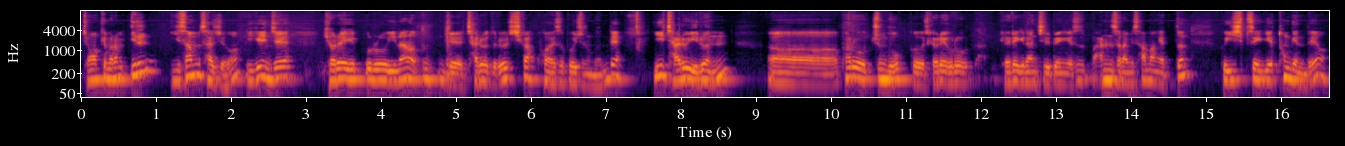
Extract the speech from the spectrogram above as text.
정확히 말하면 1, 2, 3, 4죠. 이게 이제 결핵으로 인한 어떤 이제 자료들을 시각화해서 보여주는 건데 이 자료 1은 어 바로 중국 그 결핵으로 결핵이라는 질병에 의해서 많은 사람이 사망했던 그 20세기의 통계인데요.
